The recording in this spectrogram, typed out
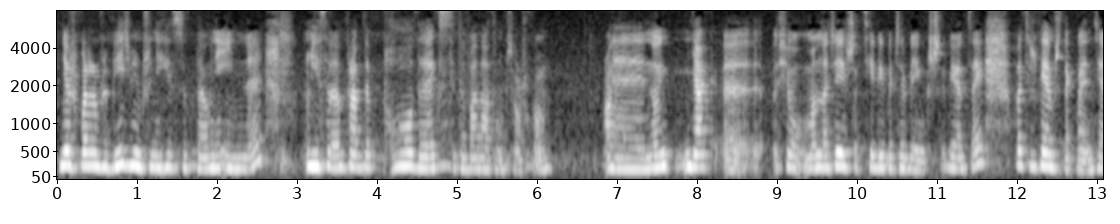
ponieważ uważam, że Wiedźmin przy nich jest zupełnie inny. Jestem naprawdę podekscytowana tą książką. E, No jak e, się, mam nadzieję, że Ciri będzie większy, więcej, chociaż wiem, że tak będzie.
